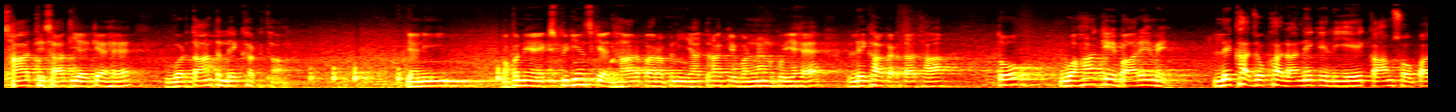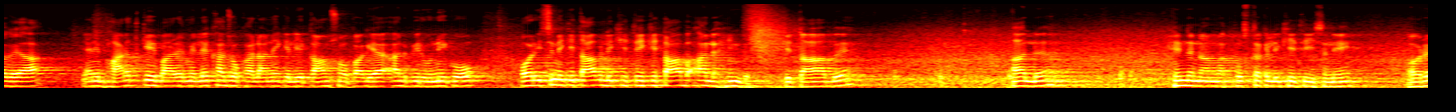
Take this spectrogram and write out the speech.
साथ ही साथ यह क्या है? वर्तांत लेखक था। यानी अपने एक्सपीरियंस के आधार पर अपनी यात्रा के वर्णन को यह लेखा करता था। तो वहाँ के बारे में लेखा जोखा लाने के लिए काम सौंपा गया। यानी भारत के बारे में लेखा जोखा लाने के लिए काम सौंपा गया अल बिरूनी को। और इसने किताब लिखी थी, किताब अल हिंद। किताब अल हिंद नामक पुस्तक लिखी थी इसने, और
